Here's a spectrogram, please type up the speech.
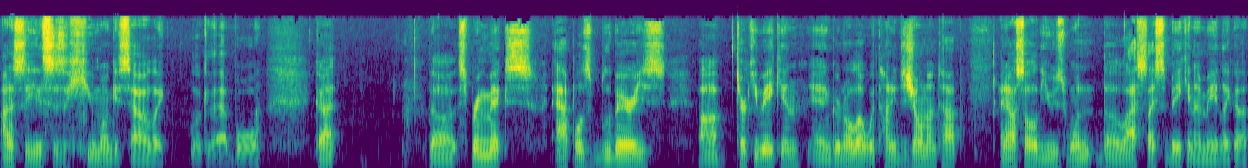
Honestly, this is a humongous salad. Like, look at that bowl. Got the spring mix, apples, blueberries, uh, turkey bacon, and granola with honey Dijon on top. And I also used one the last slice of bacon. I made like a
